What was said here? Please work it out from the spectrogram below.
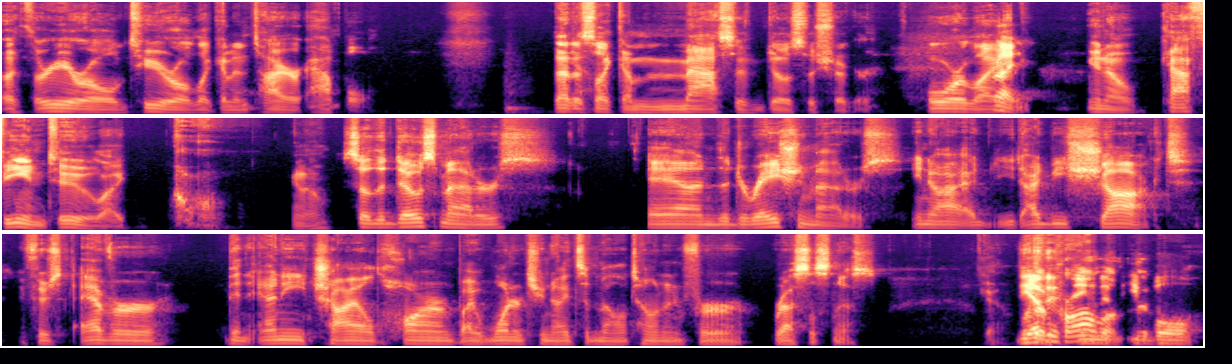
a three year old, two year old, like an entire apple, that is like a massive dose of sugar, or like Right. you know caffeine too. Like you know, So the dose matters and the duration matters. You know, I'd, I'd be shocked if there's ever been any child harmed by one or two nights of melatonin for restlessness. yeah. The Well, other thing problem- that the- people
